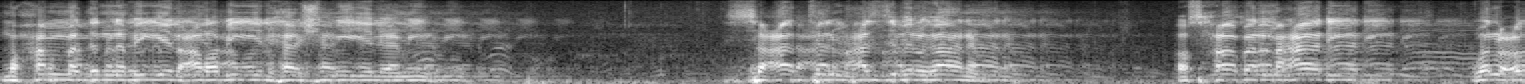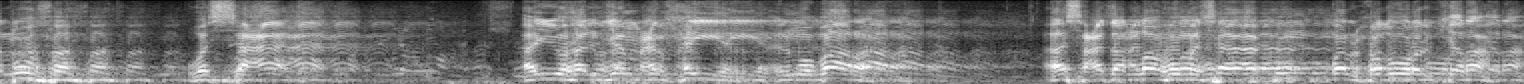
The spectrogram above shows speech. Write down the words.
محمد النبي العربي الهاشمي الأمين. سعادة المعزب الغانم أصحاب المعالي والعطوفة والسعادة. أيها الجمع الخير المبارك أسعد الله مساءكم والحضور الكرام.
